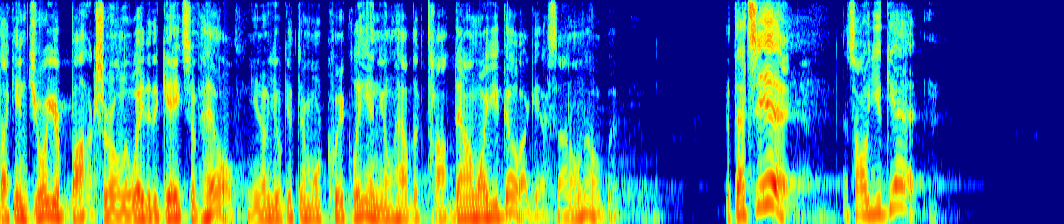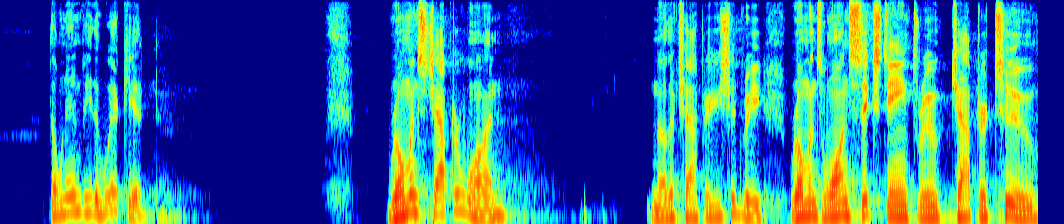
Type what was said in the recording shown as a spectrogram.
like enjoy your Boxster on the way to the gates of hell. You know, you'll get there more quickly and you'll have the top down while you go, I guess. I don't know, but but that's it. That's all you get. Don't envy the wicked. Romans chapter 1, another chapter you should read. Romans 1 16 through chapter 2,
